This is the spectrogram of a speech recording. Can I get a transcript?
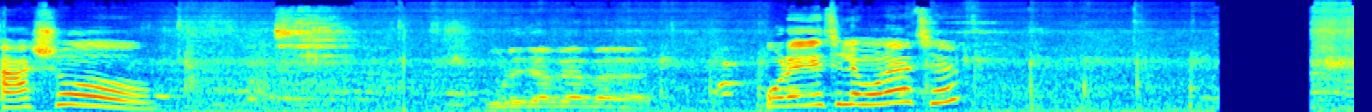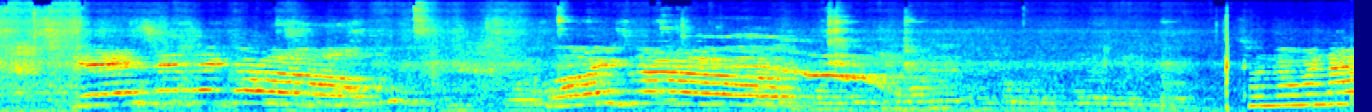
আসো। পড়ে যাবে আবার। পড়ে গেছিলে মনে আছে? মানে?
